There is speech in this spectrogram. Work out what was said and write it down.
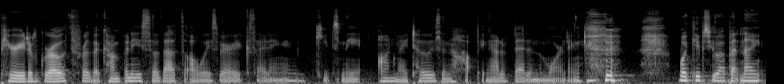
period of growth for the company. So that's always very exciting and keeps me on my toes and hopping out of bed in the morning. what keeps you up at night?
